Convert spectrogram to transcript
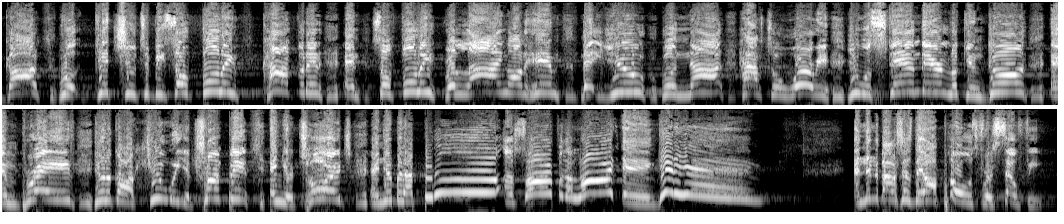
God will get you to be so fully confident and so fully relying on Him that you will not have to worry. You will stand there looking good and brave. You look all cute with your trumpet and your torch, and you'll be like, a sword for the Lord and Gideon. And then the Bible says they all pose for a selfie.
